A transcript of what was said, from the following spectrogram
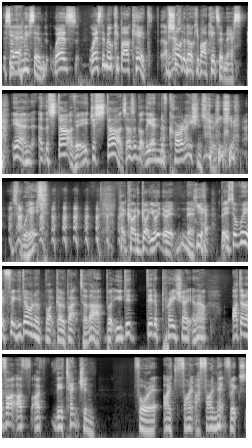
There's something Yeah. missing. Where's Where's the Milky Bar Kid? I'm sure the got- Milky Bar Kid's in this. Yeah, and at the start of it, it just starts. It hasn't got the end of Coronation Street. yeah, It's weird. that kind of got you into it, didn't it? yeah. But it's a weird thing. You don't want to like go back to that, but you did did appreciate an out. I don't know if I, I've I've the attention for it. I find I find Netflix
